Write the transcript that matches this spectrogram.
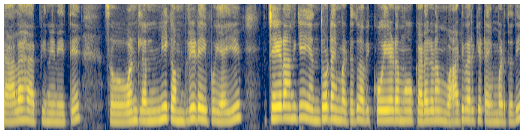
చాలా హ్యాపీ నేనైతే. సో వంటలన్నీ కంప్లీట్ అయిపోయాయి. చేయడానికి ఎంతో టైం పట్టదు. అవి కోయడము కడగడం వాటి వరకే టైం పడుతుంది.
